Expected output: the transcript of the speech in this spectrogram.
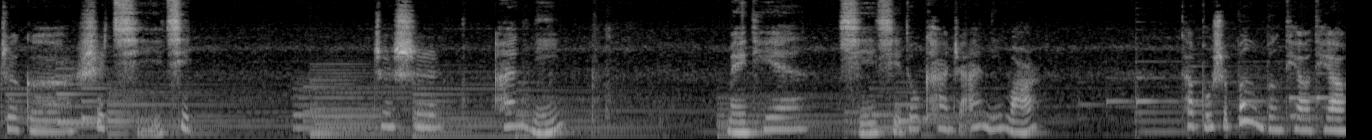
这个是琪琪。这是安妮。每天，琪琪都看着安妮玩儿。她不是蹦蹦跳跳，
